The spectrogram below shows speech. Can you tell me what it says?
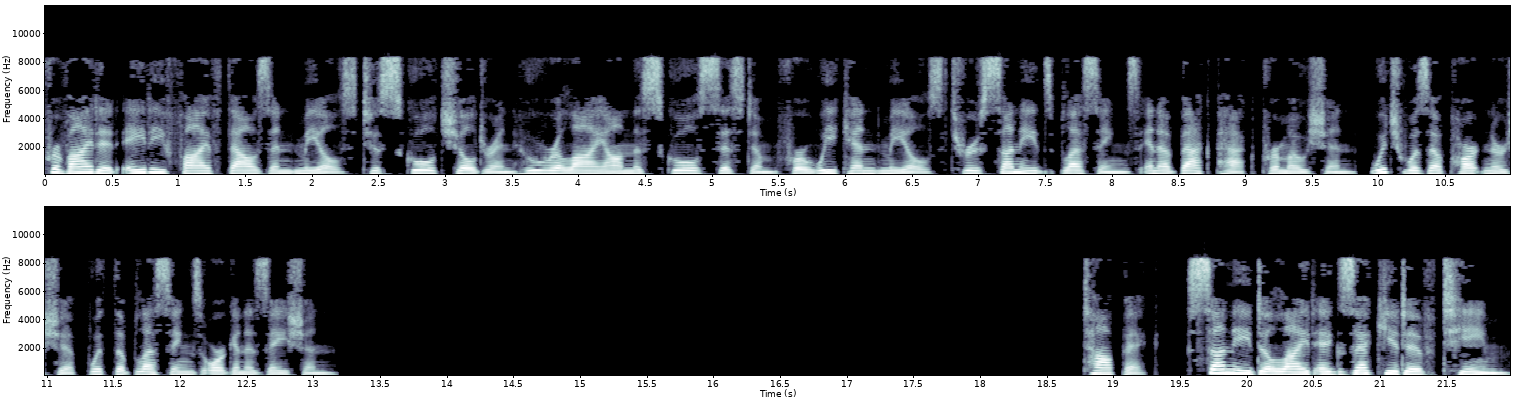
provided 85,000 meals to school children who rely on the school system for weekend meals through Sunny's Blessings in a backpack promotion, which was a partnership with the Blessings organization. Sunny Delight Executive Team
